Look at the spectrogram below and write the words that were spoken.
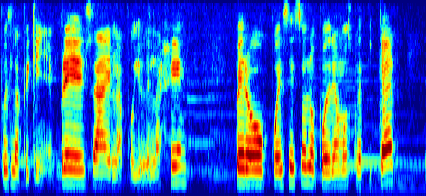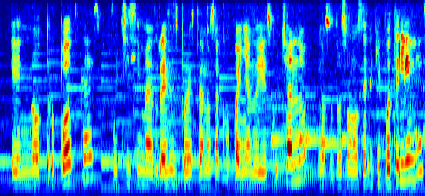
pues, la pequeña empresa, el apoyo de la gente. Pero pues eso lo podríamos platicar en otro podcast. Muchísimas gracias por estarnos acompañando y escuchando. Nosotros somos el equipo Tilines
